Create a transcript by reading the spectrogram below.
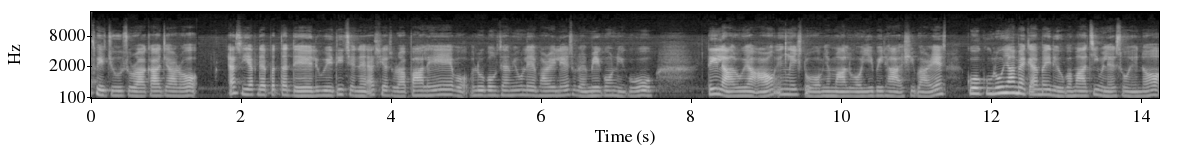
FAQ ဆိုတာကကြတော့ SCF နဲ့ပတ်သက်တဲ့လူတွေသိချင်တဲ့ SCF ဆိုတာဘာလဲပေါ့ဘယ်လိုပုံစံမျိုးလဲဘာတွေလဲဆိုတဲ့မေးခွန်းတွေကိုလေ့လာလို့ရအောင် English လိုရောမြန်မာလိုရောရေးပေးထားရှိပါတယ်။ကိုကူလို့ရမယ့် campaign တွေကိုဗမာကြည့်မလဲဆိုရင်တော့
